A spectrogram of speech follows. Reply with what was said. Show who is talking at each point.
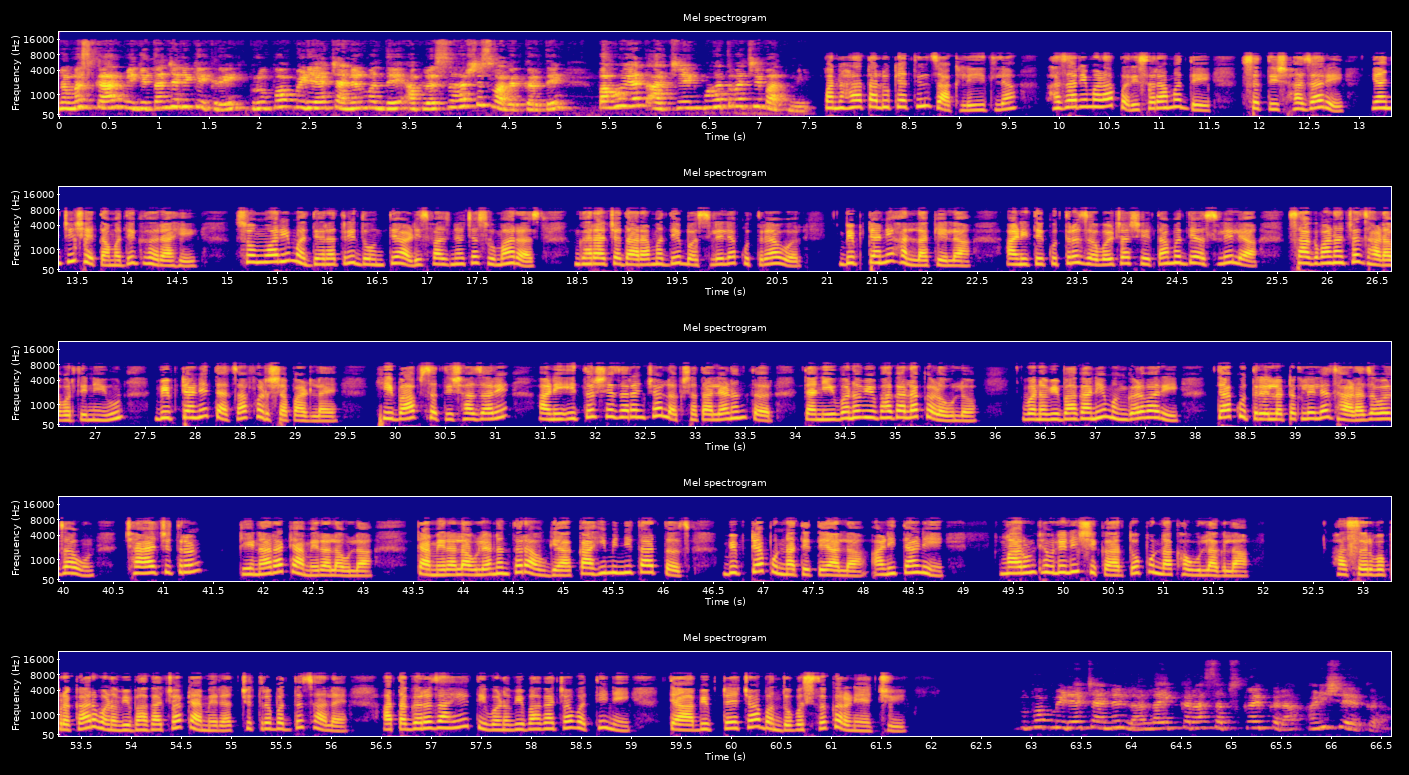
Speaker 1: नमस्कार मी गीतांजली केकरे. Group of media चॅनलमध्ये आपलं सहर्ष स्वागत करते. पाहूयात आजची एक महत्वाची बातमी.
Speaker 2: पन्हाळा तालुक्यातील जाखले इथल्या हजारीमळा परिसरामध्ये सतीश हजारे यांचे शेतामध्ये घर आहे. सोमवारी मध्यरात्री दोन ते अडीच वाजण्याच्या सुमारास घराच्या दारामध्ये बसलेल्या कुत्र्यावर बिबट्याने हल्ला केला आणि ते कुत्र जवळच्या शेतामध्ये असलेल्या सागवानाच्या झाडावरती नेऊन बिबट्याने त्याचा फडशा पाडलाय. ही बाब सतीश हजारे आणि इतर शेजाऱ्यांच्या लक्षात आल्यानंतर त्यांनी वन विभागाला कळवलं. वन विभागाने मंगळवारी त्या कुत्रे लटकलेल्या झाडाजवळ जाऊन छायाचित्रण घेणारा कॅमेरा लावला. कॅमेरा लावल्यानंतर अवघ्या काही मिनिटातच बिबट्या पुन्हा तेथे आला आणि त्याने मारून ठेवलेली शिकार तो पुन्हा खाऊ लागला. हा सर्व प्रकार वनविभागाच्या कॅमेऱ्यात चित्रबद्ध झालाय. आता गरज आहे ती वनविभागाच्या वतीने त्या बिबट्याच्या बंदोबस्त करण्याची.
Speaker 1: ग्रुप ऑफ मीडिया चॅनलला लाईक करा सबस्क्राईब करा आणि शेअर करा.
